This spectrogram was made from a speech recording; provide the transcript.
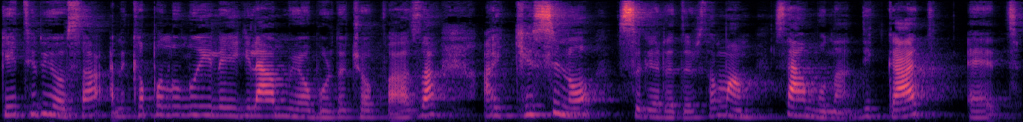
getiriyorsa hani kapalılığıyla ilgilenmiyor burada çok fazla. Ay kesin o sigaradır tamam sen buna dikkat et.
